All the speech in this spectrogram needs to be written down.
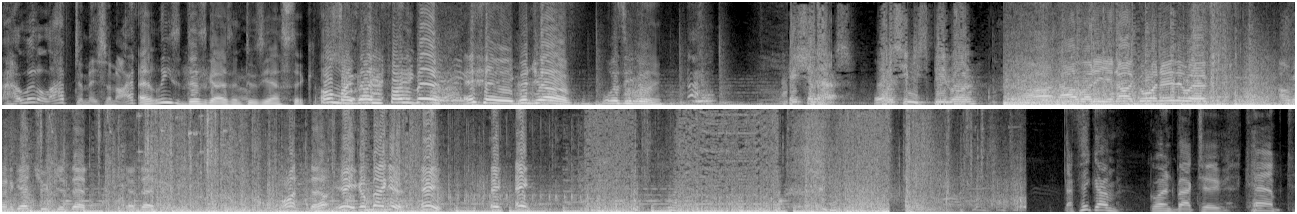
A little optimism, I At least this guy's enthusiastic. Oh my god, you found a bear! Hey, good job! What's he doing? Hey, Shadax, wanna see me speedrun? Nah, nah, buddy, you're not going anywhere. I'm gonna get you. You're dead. You're dead. What the hell? Hey, come back here. Hey, hey, hey. I think I'm going back to camp to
